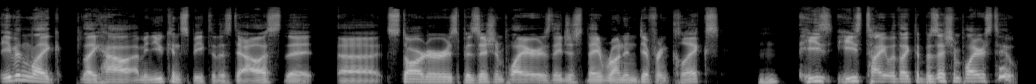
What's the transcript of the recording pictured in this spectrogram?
even like like how I mean you can speak to this Dallas that uh starters, position players, they just they run in different clicks. Mhm. He's he's tight with like the position players too.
